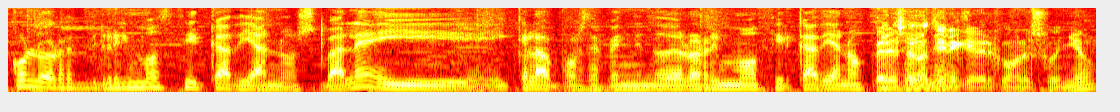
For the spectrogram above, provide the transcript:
con los ritmos circadianos, ¿vale? Y, y claro, pues dependiendo de los ritmos circadianos Pero que eso no tiene que ver con el sueño.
